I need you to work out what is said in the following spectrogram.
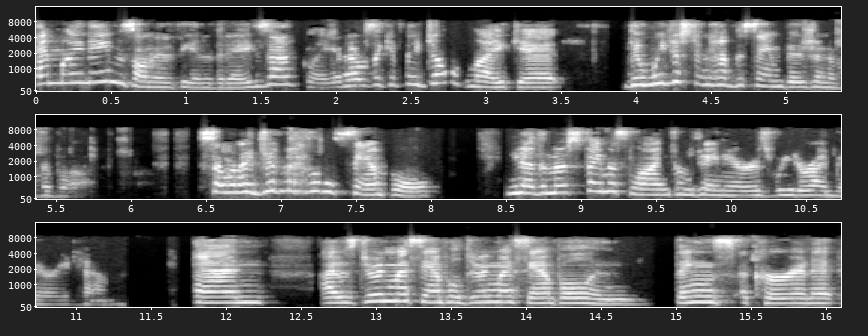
And my name is on it at the end of the day, exactly. And I was like, if they don't like it, then we just didn't have the same vision of the book. So when I did my little sample, you know, the most famous line from Jane Eyre is "Reader, I married him," and I was doing my sample, doing my sample, and things occur in it,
